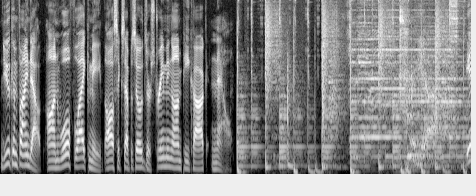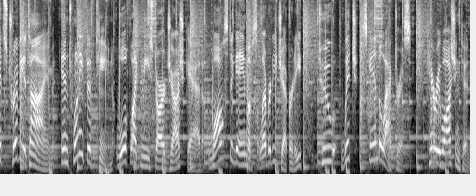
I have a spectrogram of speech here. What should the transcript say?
You can find out on Wolf Like Me. All six episodes are streaming on Peacock now. It's trivia time. In 2015, Wolf Like Me star Josh Gad lost a game of Celebrity Jeopardy to which scandal actress? Kerry Washington,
